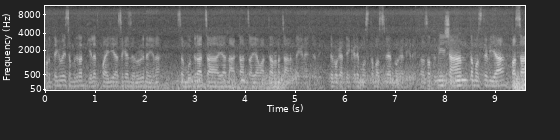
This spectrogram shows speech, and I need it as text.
प्रत्येक वेळी समुद्रात गेलंच पाहिजे असं काही जरुरी नाही आहे ना? समुद्राचा या लाटाचा या वातावरणाचा आनंद घेण्यासाठी ते बघा तिकडे मस्त बसले आहेत बघा तिकडे. तसं तुम्ही शांत मस्त या. बसा.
